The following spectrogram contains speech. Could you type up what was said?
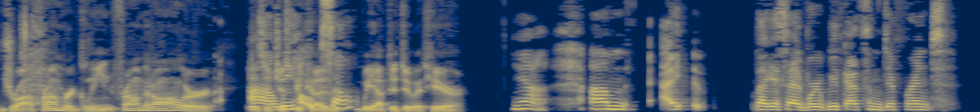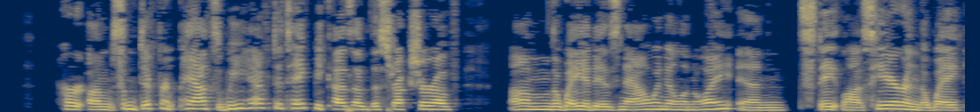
draw from or glean from at all, or is uh, it just because so. we have to do it here? Yeah, um, I like I said, we have got some different her um, some different paths we have to take because of the structure of um, the way it is now in Illinois and state laws here, and the way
